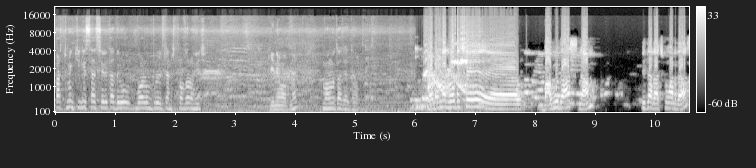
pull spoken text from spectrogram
প্রাথমিক চিকিৎসা সেরে তাদের বহরমপুরে ট্রান্সফার করা হয়েছে। কী নাম আপনার? আজাদ হক। ঘটনা ঘটেছে বাবু দাস নাম, পিতা রাজকুমার দাস।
